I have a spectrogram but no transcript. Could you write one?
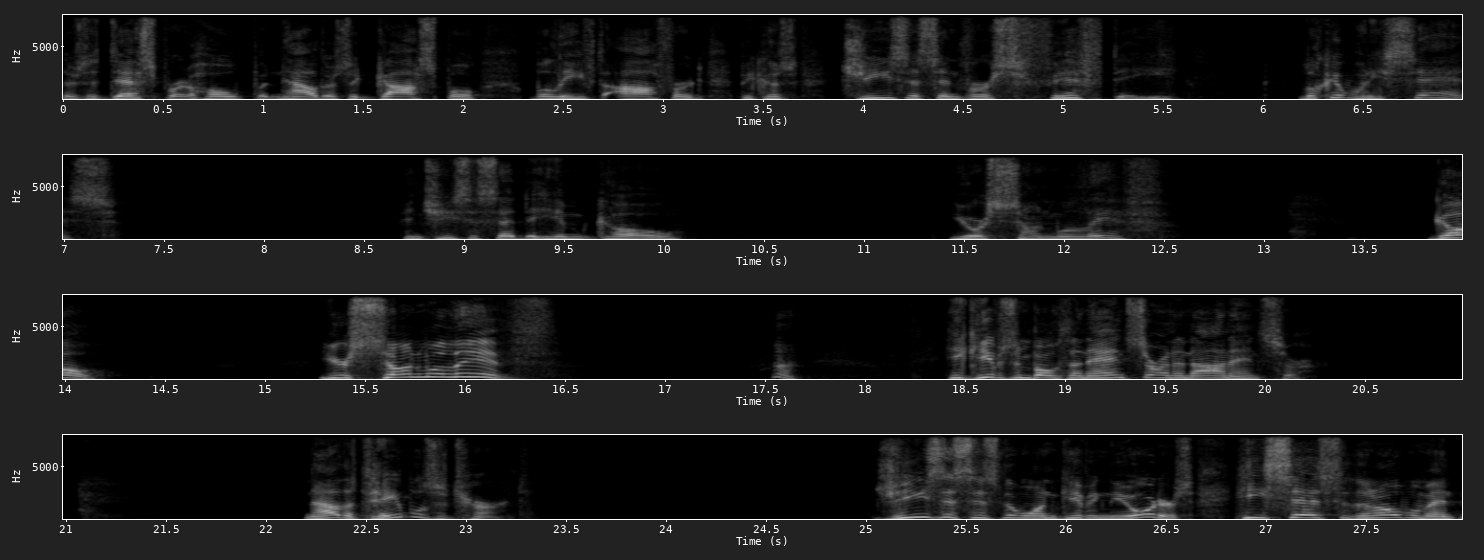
There's a desperate hope, but now there's a gospel belief offered because Jesus in verse 50, look at what he says. And Jesus said to him, Go your son will live. Go. Your son will live. He gives him both an answer and a non answer. Now the tables are turned. Jesus is the one giving the orders. He says to the nobleman,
